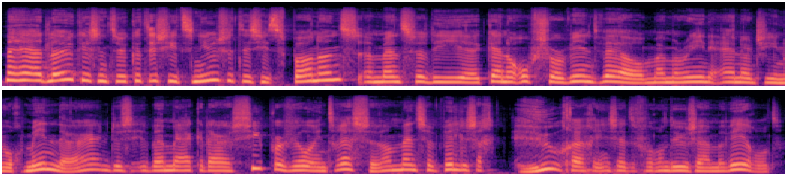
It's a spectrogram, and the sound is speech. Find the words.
Nou ja, het leuke is natuurlijk, het is iets nieuws, het is iets spannends. Mensen die uh, kennen offshore wind wel, maar marine energy nog minder. Dus wij merken daar super veel interesse. Want mensen willen zich heel graag inzetten voor een duurzame wereld.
